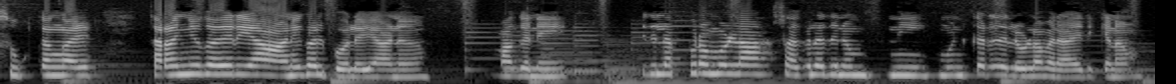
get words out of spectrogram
സൂക്തങ്ങൾ തറഞ്ഞുകയറിയ ആണികൾ പോലെയാണ്. മകനെ ഇതിലപ്പുറമുള്ള സകലതിനും നീ മുൻകരുതലുള്ളവരായിരിക്കണം.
